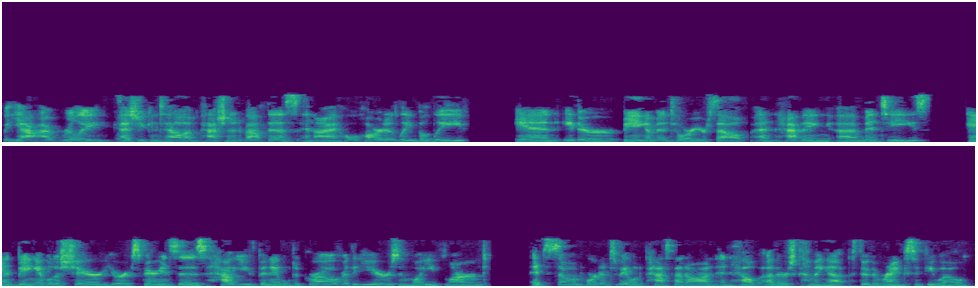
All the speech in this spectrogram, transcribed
But yeah, I really, as you can tell, I'm passionate about this and I wholeheartedly believe in either being a mentor yourself and having uh, mentees and being able to share your experiences, how you've been able to grow over the years and what you've learned. It's so important to be able to pass that on and help others coming up through the ranks, if you will.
